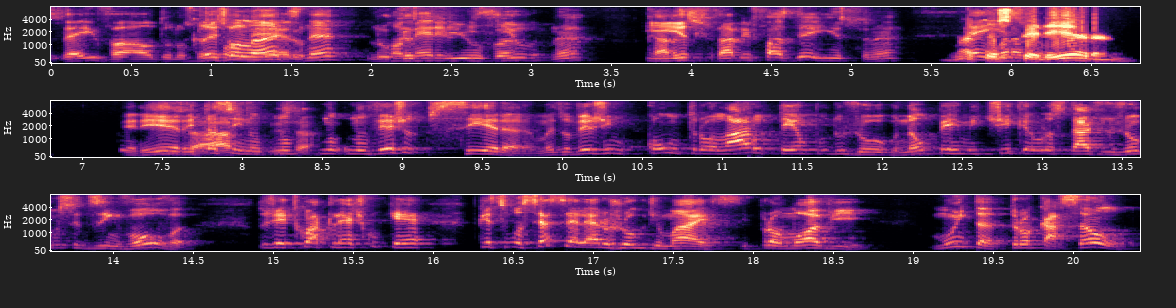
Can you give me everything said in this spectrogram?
Zé Ivaldo, Lucas Dois Romero, volantes, né? Lucas Romero Silva, Silva, né? Caras isso. sabem fazer isso, né? Matheus é, Pereira. Pereira. Exato, então, assim, não, não, não, vejo cera, mas eu vejo em controlar o tempo do jogo, não permitir que a velocidade do jogo se desenvolva do jeito que o Atlético quer. Porque se você acelera o jogo demais e promove muita trocação,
